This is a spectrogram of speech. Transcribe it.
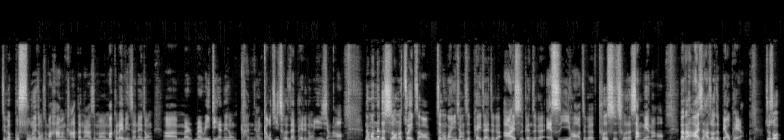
这个不输那种什么哈曼卡顿啊，什么 Mark Levinson 那种啊 Mer Meridian 那种很很高级车子在配的那种音响了啊、哦。那么那个时候呢，最早真空管音响是配在这个 RS 跟这个 SE 哈这个特试车的上面了啊、哦。那当然 RS 它算是标配了，就是说。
